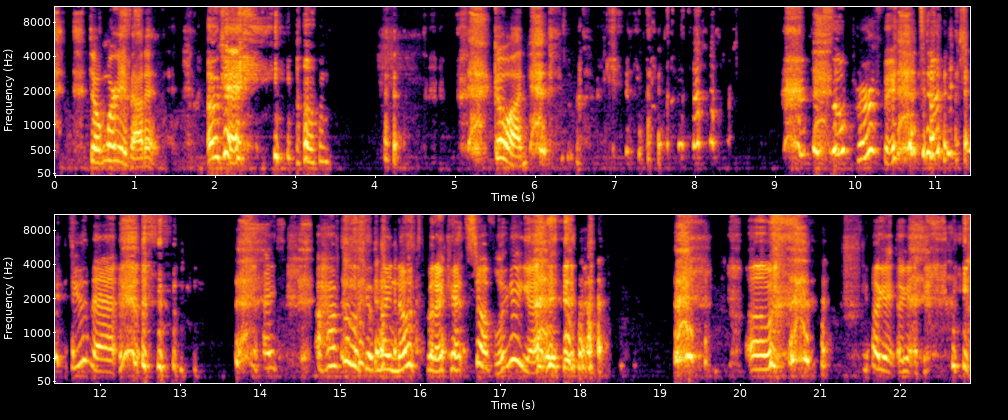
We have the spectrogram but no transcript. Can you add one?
Don't worry about it. Okay. um, Go on. It's so perfect. How did you do that? I, I have to look at my notes, but I can't stop looking at it. um, okay, okay.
